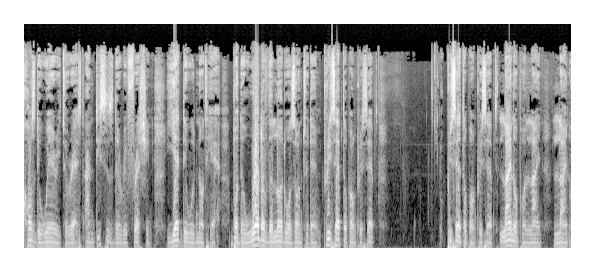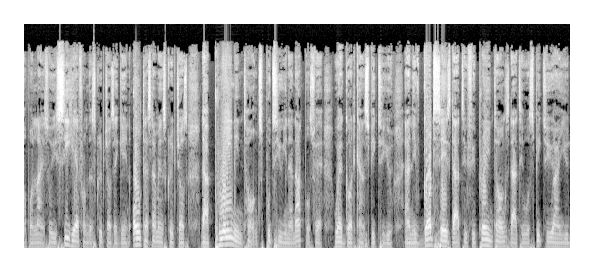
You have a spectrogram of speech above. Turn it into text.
cause the weary to rest. And this is the refreshing. Yet they would not hear. But the word of the Lord was unto them, precept upon precept, precept upon precept, line upon line, line upon line. So you see here from the scriptures again, Old Testament scriptures that praying in tongues puts you in an atmosphere where God can speak to you. And if God says that if you pray in tongues that he will speak to you and you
